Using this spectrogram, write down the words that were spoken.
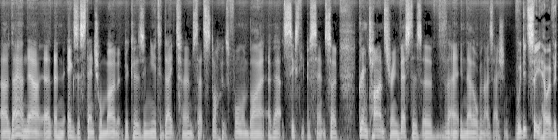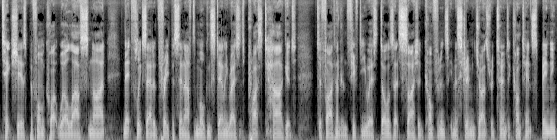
Uh, they are now at an existential moment because in year to date terms, that stock has fallen by about 60%. So grim times for investors of in that organization. We did see, however, tech shares performed quite well last night. Netflix added 3% after Morgan Stanley raised its price target to 550 US dollars. That cited confidence in the streaming giant's return to content spending.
